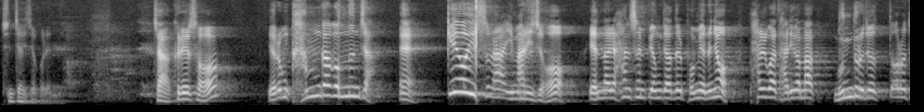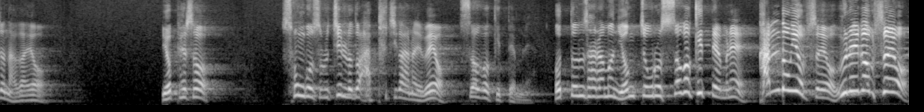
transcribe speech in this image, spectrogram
진짜 잊어버렸네. 자, 그래서 여러분 감각 없는 자, 예, 깨어 있으라 이 말이죠. 옛날에 한센병자들 보면은요 팔과 다리가 막 문드러져 떨어져 나가요. 옆에서 송곳으로 찔러도 아프지가 않아요. 왜요? 썩었기 때문에. 어떤 사람은 영적으로 썩었기 때문에 감동이 없어요. 은혜가 없어요.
